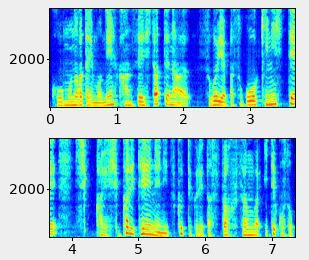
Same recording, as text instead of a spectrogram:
こう物語もね、完成したっていうのは、すごいやっぱそこを気にして、しっかりしっかり丁寧に作ってくれたスタッフさんがいてこそ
